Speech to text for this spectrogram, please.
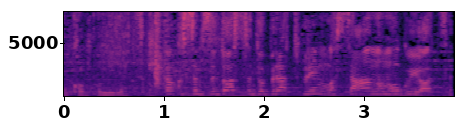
kukom po miljacki. Kako sam se dosta do brat brinula sama, mogu i oca.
